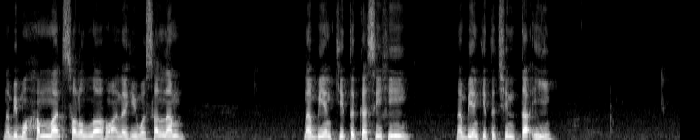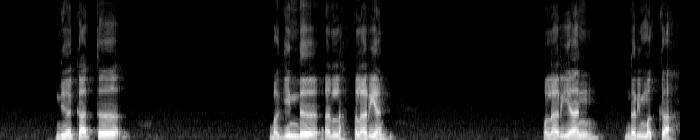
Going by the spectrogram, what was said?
Nabi Muhammad sallallahu alaihi wasallam nabi yang kita kasihi Nabi yang kita cintai. Dia kata baginda adalah pelarian. Pelarian dari Mekah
